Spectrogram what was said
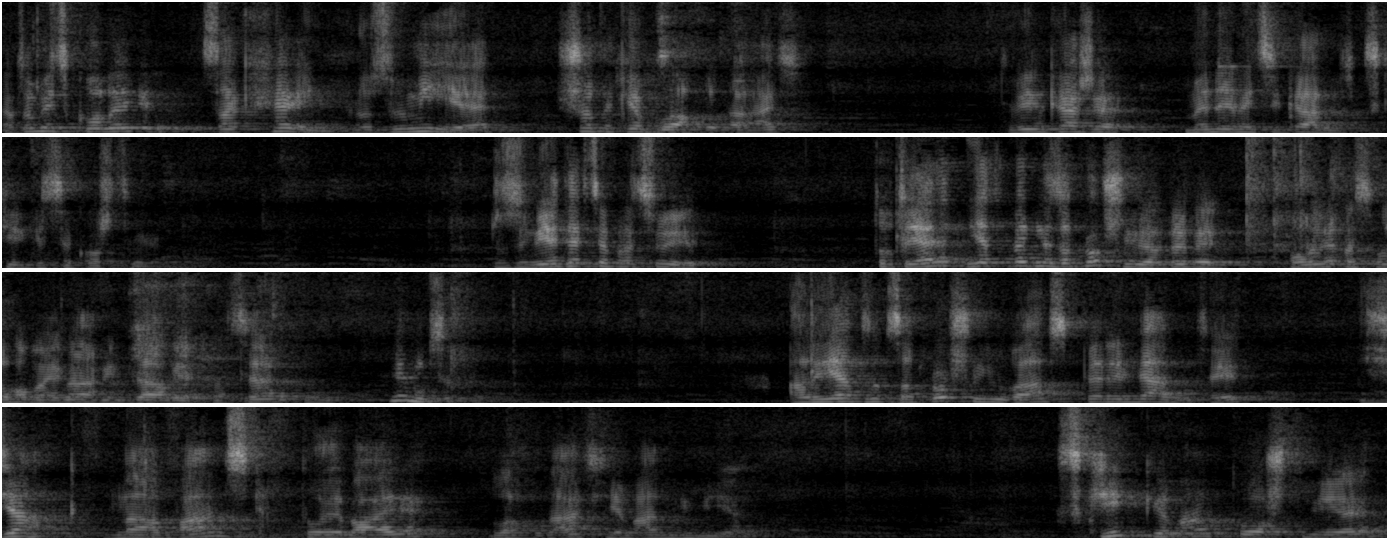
Натомість, коли Закхей розуміє, що таке благодать, то він каже, мене не цікавить, скільки це коштує. Розумієте, як це працює? Тобто я, я тепер не запрошую, аби ви половину свого майна віддали на церкву. Не мусите. Але я запрошую вас переглянути, як на вас впливає благодать Євангелія. Скільки вам коштує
